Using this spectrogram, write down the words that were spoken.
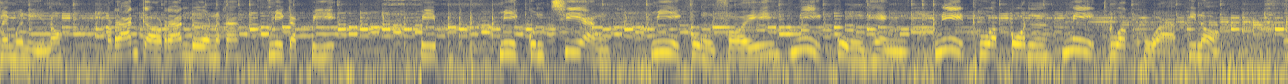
ในมื้อนี้เนาะร้านเก่าร้านเดิมนะคะ มีกะปิปีบมีกุนเชียง มีกุ้งฝอย มีกุ้งแห้งมีถั่วปน มีถั่วขัวพี่น้อง เอ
